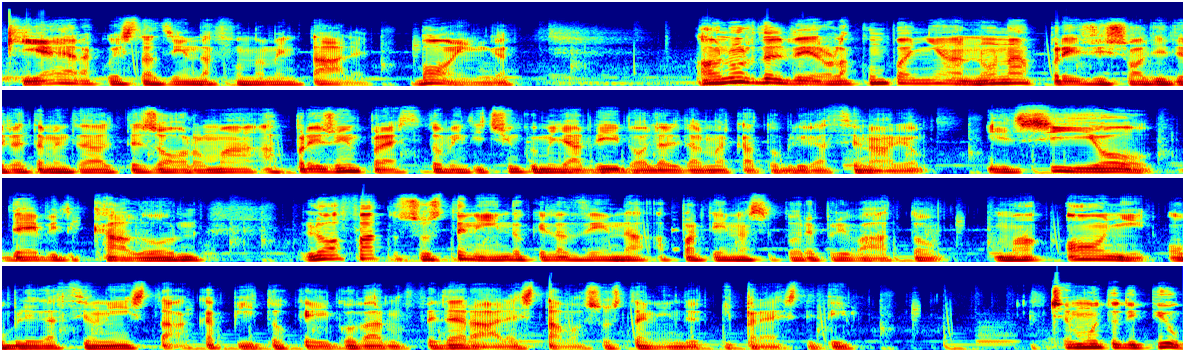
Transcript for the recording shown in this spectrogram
Chi era questa azienda fondamentale? Boeing. A onore del vero, la compagnia non ha preso i soldi direttamente dal tesoro, ma ha preso in prestito 25 miliardi di dollari dal mercato obbligazionario. Il CEO David Callorn lo ha fatto sostenendo che l'azienda appartiene al settore privato, ma ogni obbligazionista ha capito che il governo federale stava sostenendo i prestiti. C'è molto di più.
